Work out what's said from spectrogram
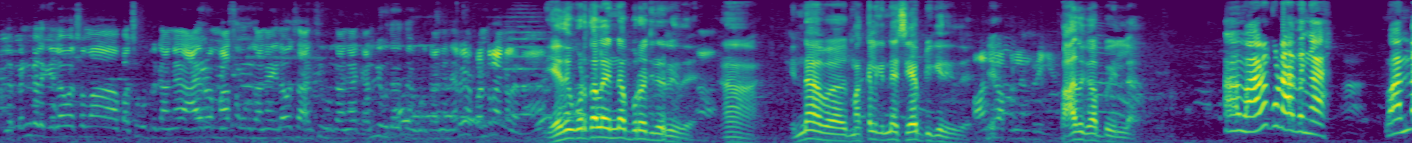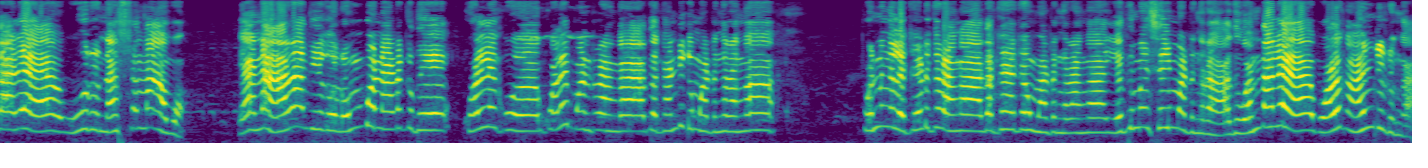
இல்ல பெண்களுக்கு இலவசமா பஸ் கொடுத்துருக்காங்க ஆயிரம் ரூபாய் மாசம் கொடுக்காங்க இலவச அரிசி கொடுக்காங்க கல்வி உதவி கொடுக்காங்க நிறைய பண்றாங்களே எது கொடுத்தாலும் என்ன புரோஜனம் இருக்குது? ஆ. என்ன வ- மக்களுக்கு என்ன சேஃப்டிக்கு இருக்குது? பாதுகாப்பு இல்லைன்றீங்க. பாதுகாப்பு இல்லை. ஆ, வரக்கூடாதுங்க. வந்தாலே ஊர் நஷ்டம்தான் ஆகும் ஏன்னா அராஜகம் ரொம்ப நடக்குது. கொள்ளை கொ- கொலை பண்ணுறாங்க அதை கண்டிக்க மாட்டேங்கிறாங்க. பொண்ணுங்களை கெடுக்கிறாங்க. அதை கேட்க மாட்டேங்கிறாங்க. எதுவுமே செய்ய மாட்டேங்கிறாங்க. அது வந்தாலே உலகம் அழிஞ்சிடுங்க.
